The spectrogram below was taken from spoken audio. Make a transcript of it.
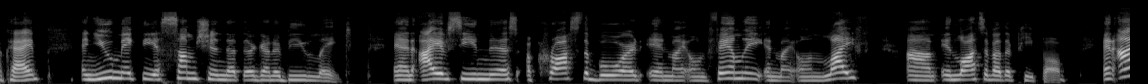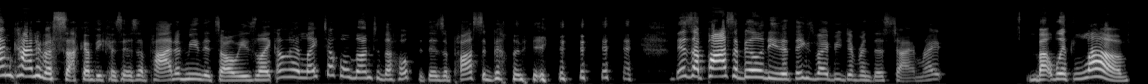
Okay. And you make the assumption that they're going to be late. And I have seen this across the board in my own family, in my own life, um, in lots of other people. And I'm kind of a sucker because there's a part of me that's always like, oh, I like to hold on to the hope that there's a possibility. there's a possibility that things might be different this time, right? But with love,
